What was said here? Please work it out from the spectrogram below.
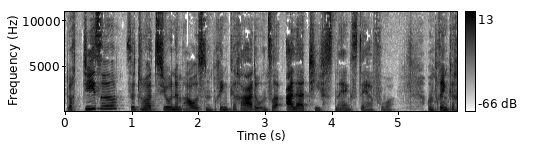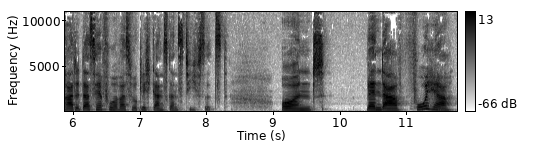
Doch diese Situation im Außen bringt gerade unsere allertiefsten Ängste hervor und bringt gerade das hervor, was wirklich ganz, ganz tief sitzt. Und wenn da vorher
